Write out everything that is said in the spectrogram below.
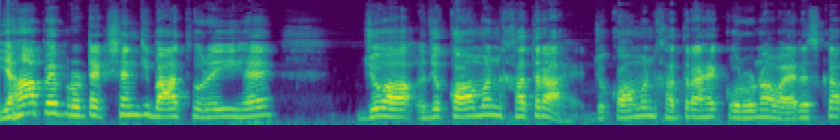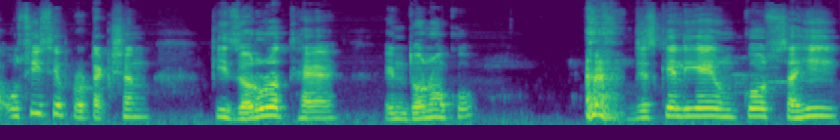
यहाँ पे प्रोटेक्शन की बात हो रही है, जो जो कॉमन खतरा है, जो कॉमन खतरा है कोरोना वायरस का, उसी से प्रोटेक्शन की ज़रूरत है इन दोनों को। जिसके लिए उनको सही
